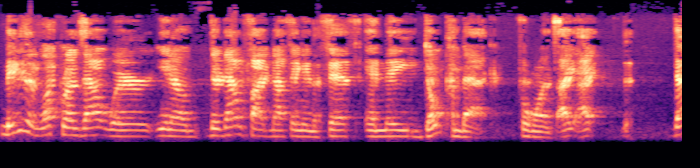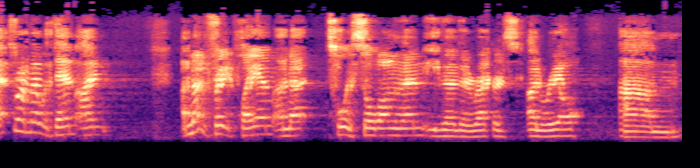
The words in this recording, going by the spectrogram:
maybe their luck runs out, where you know they're down five nothing in the fifth, and they don't come back for once. I, I that's where I'm at with them. I'm I'm not afraid to play them. I'm not totally sold on them, even though their record's unreal. Um,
